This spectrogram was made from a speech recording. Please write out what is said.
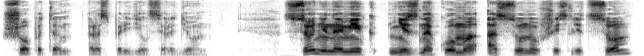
шепотом распорядился Родион. Соня на миг, незнакомо осунувшись лицом,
